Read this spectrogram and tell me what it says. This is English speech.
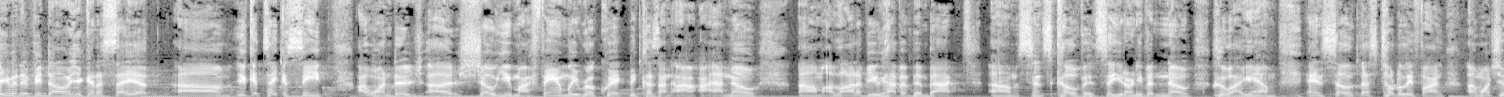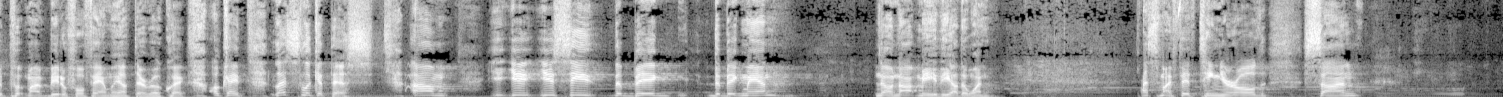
Even if you don't, you're to say it. Um, you could take a seat. I wanted to uh, show you my family real quick because I, I, I know um, a lot of you haven't been back um, since COVID, so you don't even know who I am. And so that's totally fine. I want you to put my beautiful family up there real quick. Okay, let's look at this. Um, you, you, you see the big, the big man? No, not me, the other one. That's my 15 year old son.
